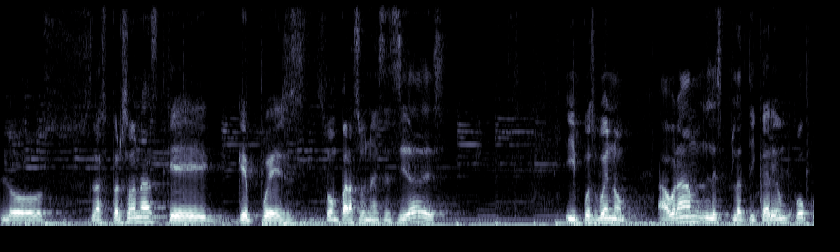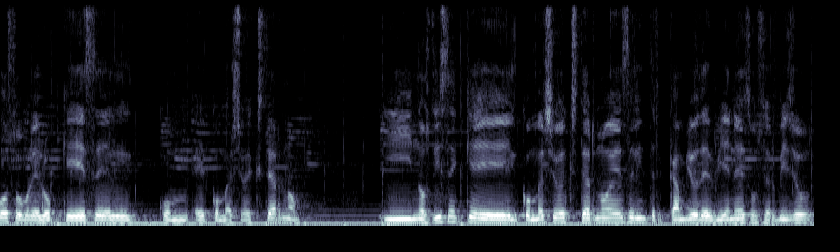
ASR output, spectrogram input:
los, las personas que, que pues son para sus necesidades. Y pues bueno, ahora les platicaré un poco sobre lo que es el, el comercio externo y nos dice que el comercio externo es el intercambio de bienes o servicios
